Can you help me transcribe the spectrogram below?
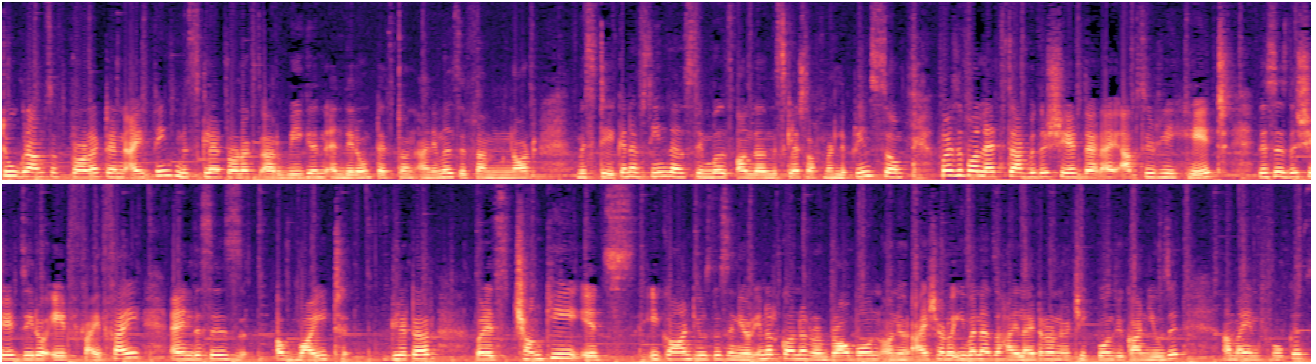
2 grams of product, and I think Miss Claire products are vegan and they don't test on animals if I'm not mistaken. I've seen the symbols on the Miss Claire Soft Matte Lip Cream. So first of all, let's start with the shade that I absolutely hate. This is the shade 0855 and this is a white glitter but it's chunky. It's you can't use this in your inner corner or brow bone on your eyeshadow. Even as a highlighter on your cheekbones you can't use it. Am i in focus?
